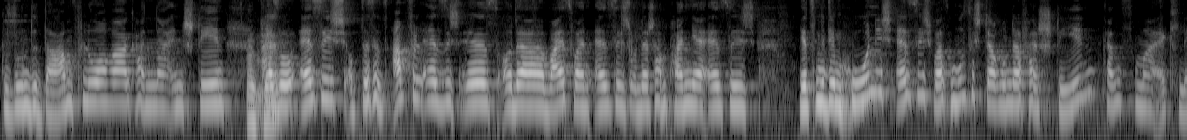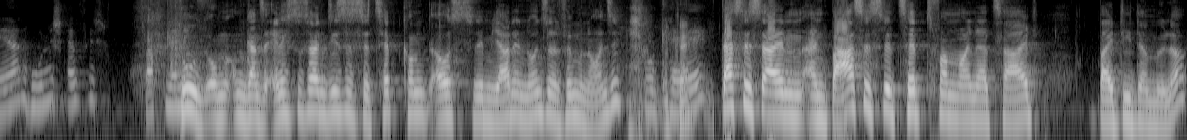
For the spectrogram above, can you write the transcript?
Gesunde Darmflora kann da entstehen. Okay. Also Essig, ob das jetzt Apfelessig ist oder Weißweinessig oder Champagneressig. Jetzt mit dem Honigessig, was muss ich darunter verstehen? Kannst du mal erklären? Honigessig? Du, um, um ganz ehrlich zu sein, dieses Rezept kommt aus dem Jahre 1995. Okay. Das ist ein, ein Basisrezept von meiner Zeit bei Dieter Müller,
